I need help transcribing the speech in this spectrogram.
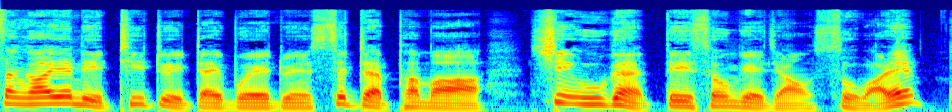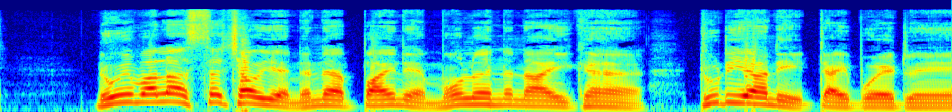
15ရက်နေ့ထိတွေ့တိုက်ပွဲအတွင်းစစ်တပ်ဖက်မှ10ဦးခန့်တေဆုံးခဲ့ကြောင်းဆိုပါတယ်။နိုဝင်ဘာလ16ရက်နနက်ပိုင်းနဲ့မွန်းလွဲ2နာရီခန့်ဒုတိယနေ့တိုက်ပွဲအတွင်း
